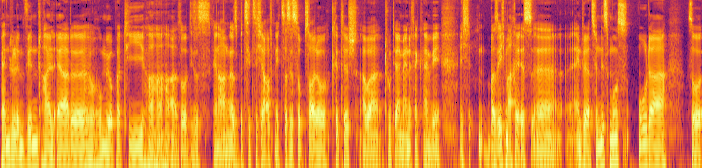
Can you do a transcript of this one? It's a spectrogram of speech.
Pendel im Wind, Heilerde, Homöopathie, hahaha, so dieses, keine Ahnung, also bezieht sich ja auf nichts. Das ist so pseudokritisch, aber tut ja im Endeffekt keinen weh. Ich, was ich mache, ist äh, entweder Zynismus oder so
